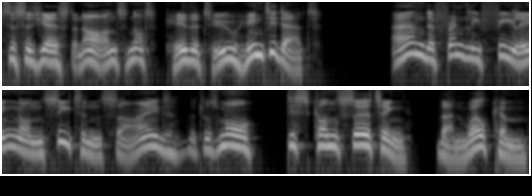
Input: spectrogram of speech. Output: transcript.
to suggest an aunt not hitherto hinted at, and a friendly feeling on Seaton's side that was more disconcerting than welcome.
